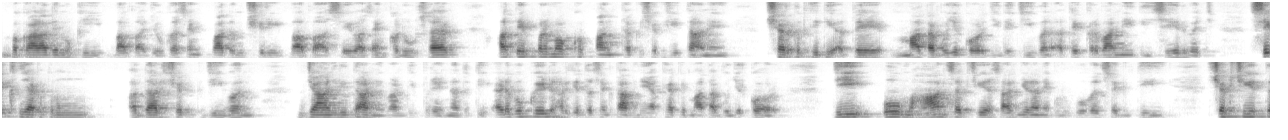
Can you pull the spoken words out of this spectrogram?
ਬਕਾਲਾ ਦੇ ਮੁਖੀ ਬਾਬਾ ਜੋਗਾ ਸਿੰਘ ਪਦਮ, ਸ਼੍ਰੀ ਬਾਬਾ ਸੇਵਾ ਸਿੰਘ ਖਡੂਰ ਸਾਹਿਬ ਅਤੇ ਪ੍ਰਮੁੱਖ ਪੰਥਕ ਸ਼ਖਸੀਅਤਾਂ ਨੇ ਸ਼ਿਰਕਤ ਕੀਤੀ ਅਤੇ ਮਾਤਾ ਗੁਜਰ ਕੌਰ ਜੀ ਦੇ ਜੀਵਨ ਅਤੇ ਕੁਰਬਾਨੀ ਦੀ ਸੇਧ ਵਿੱਚ ਸਿੱਖ ਜਗਤ ਨੂੰ ਆਦਰਸ਼ਕ ਜੀਵਨ ਜਾਂਚ ਦੀ ਧਾਰਨੀ ਬਣਨ ਦੀ ਪ੍ਰੇਰਣਾ ਦਿੱਤੀ। ਐਡਵੋਕੇਟ ਹਰਜਿੰਦਰ ਸਿੰਘ ਧਾਮੀ ਨੇ ਆਖਿਆ ਕਿ ਮਾਤਾ ਗੁਜਰ ਕੌਰ ਜੀ, ਉਹ ਮਹਾਨ ਸ਼ਖਸੀਅਤ ਸਨ ਜਿਨ੍ਹਾਂ ਨੇ ਗੁਰੂ ਗੋਬਿੰਦ ਸਿੰਘ ਦੀ ਸ਼ਖਸੀਅਤ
